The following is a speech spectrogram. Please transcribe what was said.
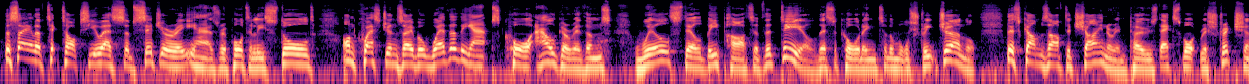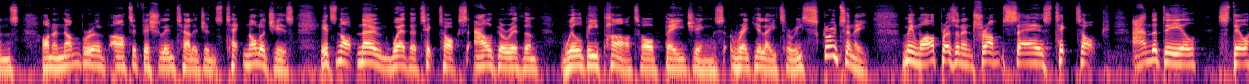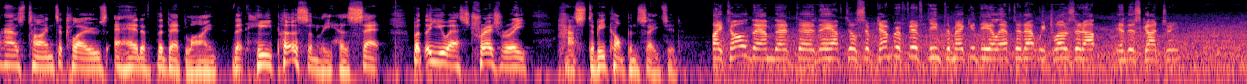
The sale of TikTok's US subsidiary has reportedly stalled on questions over whether the app's core algorithms will still be part of the deal. This, according to the Wall Street Journal. This comes after China imposed export restrictions on a number of artificial intelligence technologies. It's not known whether TikTok's algorithm will be part of Beijing's regulatory scrutiny. Meanwhile, President Trump says TikTok and the deal still has time to close ahead of the deadline that he personally has set, but the US Treasury has to be compensated. I told them that uh, they have till September 15th to make a deal. After that, we close it up in this country.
